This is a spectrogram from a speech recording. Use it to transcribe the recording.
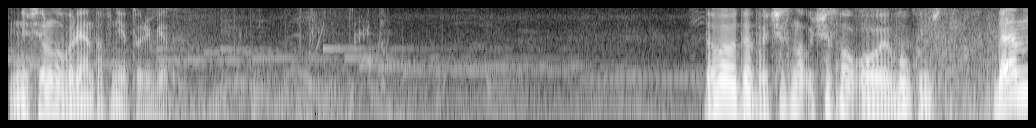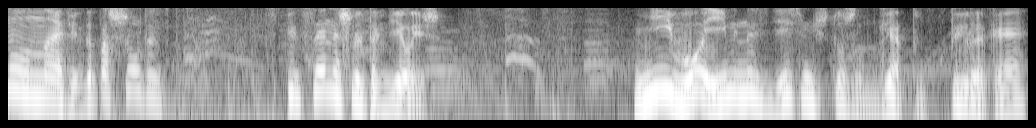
Мне все равно вариантов нету, ребят. Давай вот этого, чеснок, чеснок, ой, лук уничтожь Да ну нафиг, да пошел ты Специально что ли так делаешь? Не его, а именно здесь уничтожил Гад, тут тырок, а.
